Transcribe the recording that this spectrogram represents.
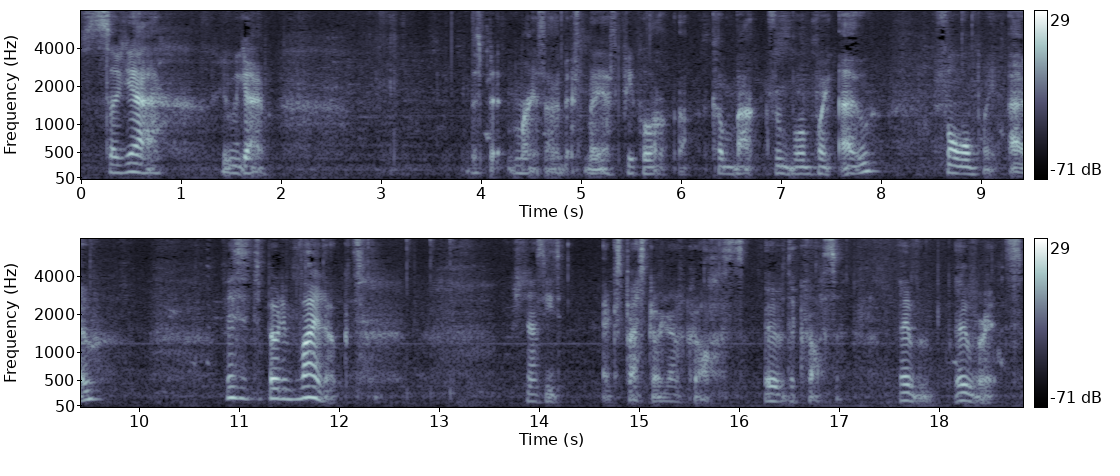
So yeah, here we go. This bit might sound a bit familiar to people come back from 1.0, 4 1.0. This is the Bowden Viaduct, which now sees express going across, over the cross, over, over it.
